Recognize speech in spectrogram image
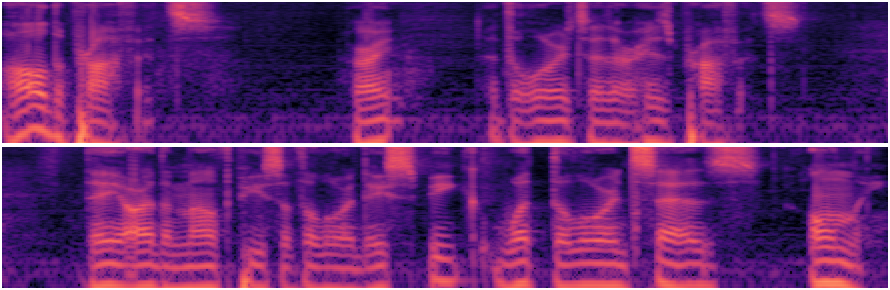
All the prophets, right, that the Lord says are his prophets, they are the mouthpiece of the Lord. They speak what the Lord says only.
